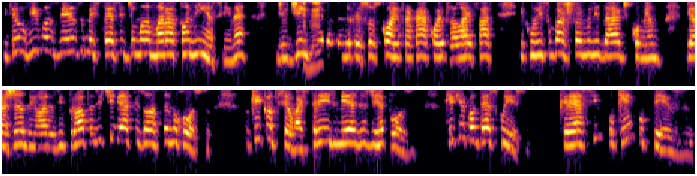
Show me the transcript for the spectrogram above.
Então eu vivo, às vezes, uma espécie de uma maratoninha, assim, né? De o dia uhum. inteiro atender pessoas, corre para cá, corre para lá e faz. E com isso baixou a imunidade, comendo, viajando em horas impróprias e tive herpes zoster no rosto. O que aconteceu? Mais três meses de repouso. O que, que acontece com isso? Cresce o quê? O peso.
